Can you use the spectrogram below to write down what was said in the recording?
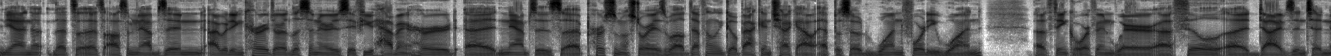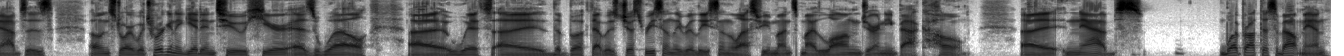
Yeah, no, that's that's awesome, Nabs. And I would encourage our listeners, if you haven't heard uh, Nabs's uh, personal story as well, definitely go back and check out episode 141 of Think Orphan, where uh, Phil uh, dives into Nabs's own story, which we're going to get into here as well uh, with uh, the book that was just recently released in the last few months, My Long Journey Back Home. Nabs, what brought this about, man?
